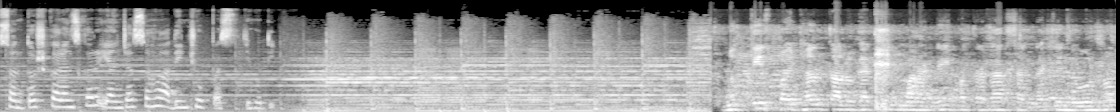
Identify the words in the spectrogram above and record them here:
संतोष करंजकर यांच्यासह आदींची उपस्थिती होती. नुकतीच पैठण तालुक्यातील मराठी पत्रकार संघाची निवडणूक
